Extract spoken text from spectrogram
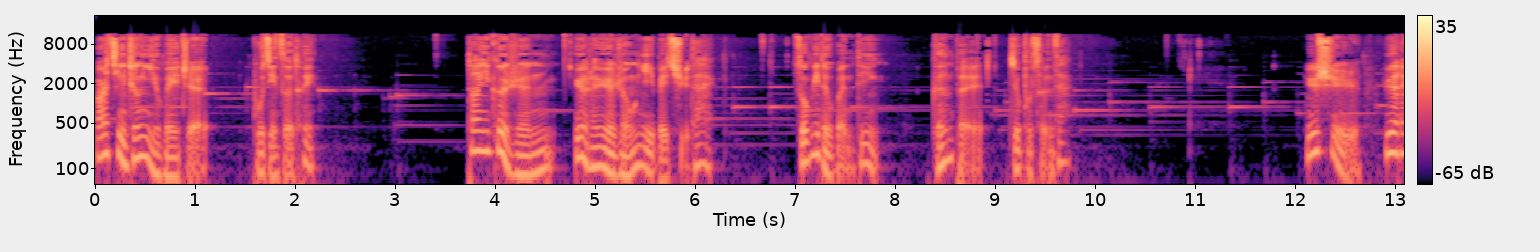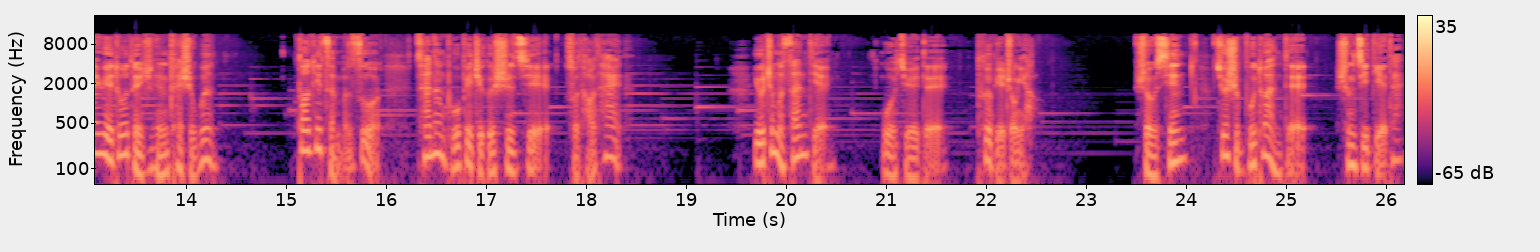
而竞争意味着不进则退。当一个人越来越容易被取代，所谓的稳定根本就不存在。于是，越来越多的人开始问：到底怎么做才能不被这个世界所淘汰呢？有这么三点，我觉得特别重要。首先，就是不断的升级迭代。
